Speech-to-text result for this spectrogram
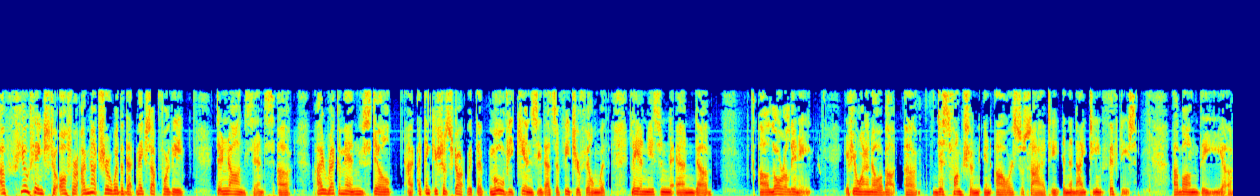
a few things to offer. I'm not sure whether that makes up for the, the nonsense. Uh, I recommend still I, I, think you should start with the movie Kinsey. That's a feature film with Liam Neeson and uh, uh, Laura Linney if you want to know about uh, dysfunction in our society in the 1950s among the, uh,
